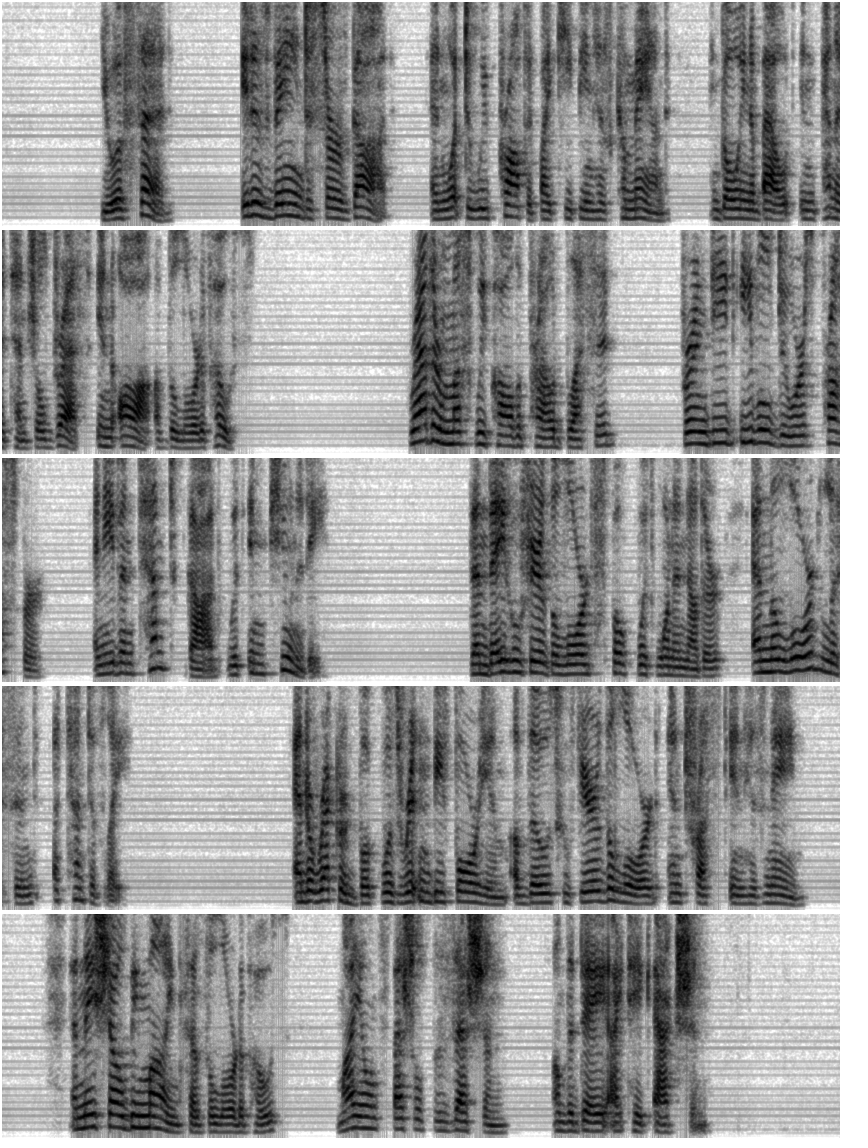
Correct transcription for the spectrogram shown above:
You have said, It is vain to serve God, and what do we profit by keeping his command and going about in penitential dress in awe of the Lord of hosts? Rather must we call the proud blessed, for indeed evildoers prosper and even tempt God with impunity. Then they who fear the Lord spoke with one another and the Lord listened attentively. And a record book was written before him of those who fear the Lord and trust in his name. And they shall be mine, says the Lord of hosts, my own special possession on the day I take action.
